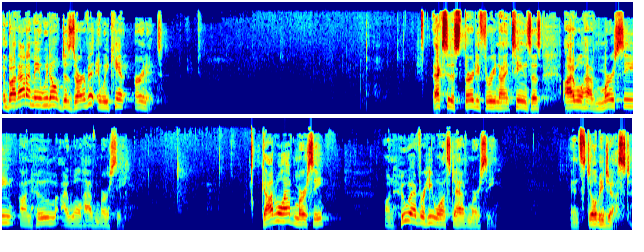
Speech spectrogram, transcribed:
And by that I mean we don't deserve it and we can't earn it. Exodus 33 19 says, I will have mercy on whom I will have mercy. God will have mercy on whoever he wants to have mercy and still be just.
